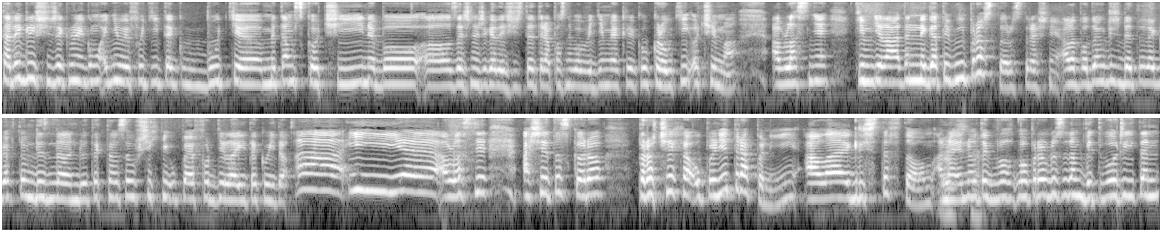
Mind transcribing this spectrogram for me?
tady když řeknu někomu, ať mě vyfotí, tak buď eh, mi tam skočí, nebo uh, začne říkat, že to je trapas, nebo vidím, jak jako kroutí očima. A vlastně tím dělá ten negativní prostor strašně, ale potom, když jdete takhle v tom Disneylandu, tak tam jsou všichni úplně furt dělají takový to a, je a vlastně až je to skoro pro Čecha úplně trapný, ale když jste v tom a najednou tak opravdu se tam vytvoří ten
